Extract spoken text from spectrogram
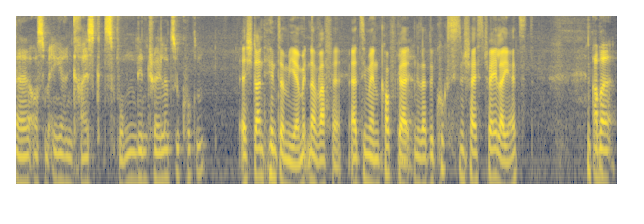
äh, aus dem engeren Kreis gezwungen, den Trailer zu gucken. Er stand hinter mir mit einer Waffe. Er hat sie mir in den Kopf gehalten ja. und gesagt, du guckst diesen scheiß Trailer jetzt. Aber,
